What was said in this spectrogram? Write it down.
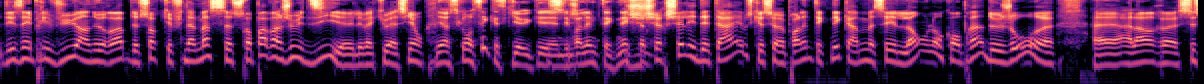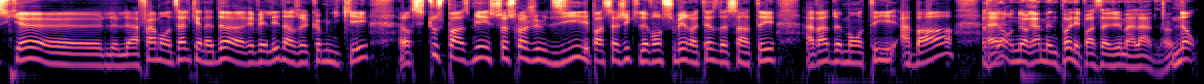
des imprévus en Europe, de sorte que finalement, ce ne sera pas avant jeudi l'évacuation. Est-ce qu'on sait qu'est-ce qu'il y, y, a des problèmes techniques? Je cherchais les détails, parce que c'est un problème technique quand même assez long, là, on comprend, deux jours. Euh, alors, c'est ce que euh, l'Affaire mondiale Canada a révélé dans un communiqué. Alors, si tout se passe bien, ce sera jeudi. Les passagers qui devront subir un test de santé avant de monter à bord. Parce que là, on ne ramène pas les passagers malades. Là. Non.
